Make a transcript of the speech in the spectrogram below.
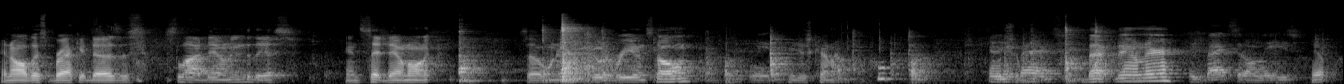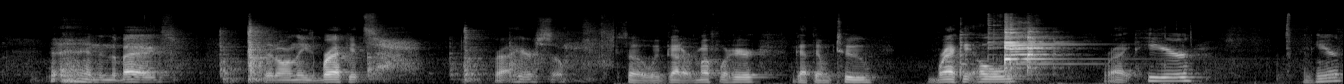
And all this bracket does is slide down into this and sit down on it. So whenever you go to reinstall them, you just kind of these bags, back down there. these bags sit on these. Yep. and then the bags sit on these brackets right here. So, so we've got our muffler here. We've got them two bracket holes right here and here.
